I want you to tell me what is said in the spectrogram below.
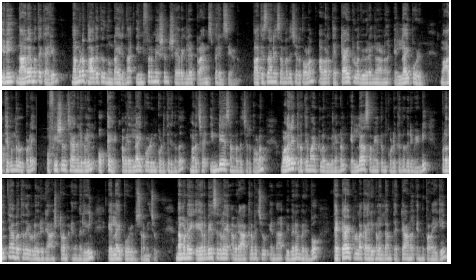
ഇനി നാലാമത്തെ കാര്യം നമ്മുടെ ഭാഗത്തു നിന്നുണ്ടായിരുന്ന ഇൻഫർമേഷൻ ഷെയറിങ്ങിലെ ട്രാൻസ്പെറൻസിയാണ് പാകിസ്ഥാനെ സംബന്ധിച്ചിടത്തോളം അവർ തെറ്റായിട്ടുള്ള വിവരങ്ങളാണ് എല്ലായ്പ്പോഴും മാധ്യമങ്ങൾ ഉൾപ്പെടെ ഒഫീഷ്യൽ ചാനലുകളിൽ ഒക്കെ അവരെല്ലായ്പ്പോഴും കൊടുത്തിരുന്നത്. മറിച്ച് ഇന്ത്യയെ സംബന്ധിച്ചിടത്തോളം വളരെ കൃത്യമായിട്ടുള്ള വിവരങ്ങൾ എല്ലാ സമയത്തും കൊടുക്കുന്നതിന് വേണ്ടി പ്രതിജ്ഞാബദ്ധതയുള്ള ഒരു രാഷ്ട്രം എന്ന നിലയിൽ എല്ലായ്പ്പോഴും ശ്രമിച്ചു. നമ്മുടെ എയർബേസുകളെ അവരാക്രമിച്ചു എന്ന വിവരം വരുമ്പോൾ തെറ്റായിട്ടുള്ള കാര്യങ്ങളെല്ലാം തെറ്റാണ് എന്ന് പറയുകയും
